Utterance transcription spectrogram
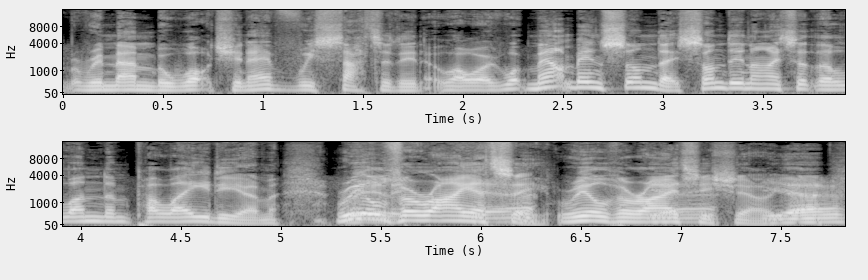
remember watching every Saturday, well, what might have been Sunday, Sunday night at the London Palladium. Real really? variety, yeah. real variety yeah. show. Yeah.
